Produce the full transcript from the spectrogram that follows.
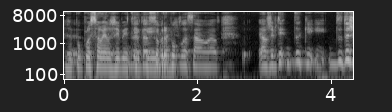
a, a população LGBT. Da, sobre a população LGBT, de, de, das,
